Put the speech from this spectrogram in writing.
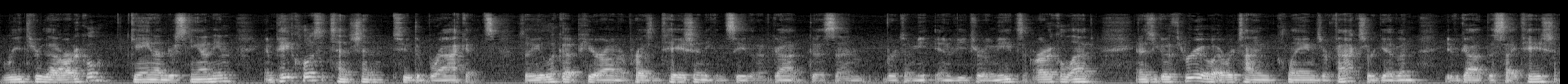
read through that article, gain understanding, and pay close attention to the brackets. So you look up here on our presentation, you can see that I've got this in vitro meat article up. And as you go through, every time claims or facts are given, you've got the citation.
